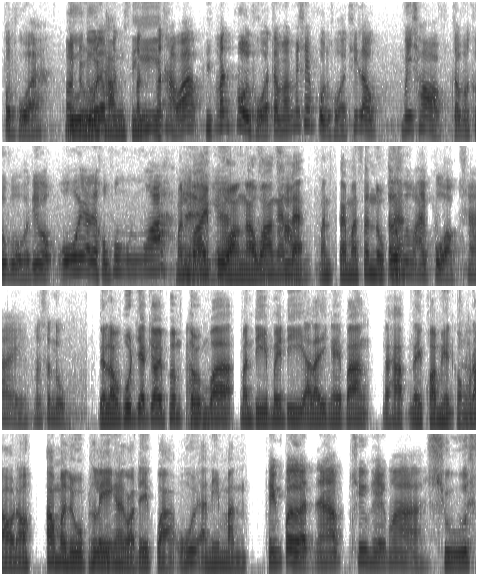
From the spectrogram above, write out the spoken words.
ปวดหัวเออดูแล้วมันทำสิมันมันถามว่ามันปวดหัวแต่มันไม่ใช่ปวดหัวที่เราไม่ชอบ แต่มันคือปวดหัวที่แบบโอ๊ยอะไรของพวกมึงวะมันอะไรวายอป่วงเยอะว่างั้นแหละขำมันแต่มันสนุกๆเออนะมันวายป่วงใช่ มันสนุก เดี๋ยวเราพูดแยกย่อยเพิ่มเติมเอาว่ามันดีไม่ดีอะไรยังไงบ้างนะครับในความเห็นของเราเนาะเอามาดูเพลงกันก่อนดีกว่าอุ้ยอันนี้มันเพลงเปิดนะครับ ชื่อเพลงว่า Choose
